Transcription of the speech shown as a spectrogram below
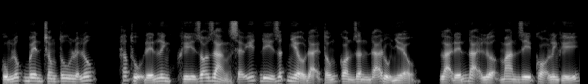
cùng lúc bên trong tu luyện lúc, hấp thụ đến linh khí rõ ràng sẽ ít đi rất nhiều, đại tống con dân đã đủ nhiều, lại đến đại lượng man di cọ linh khí.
